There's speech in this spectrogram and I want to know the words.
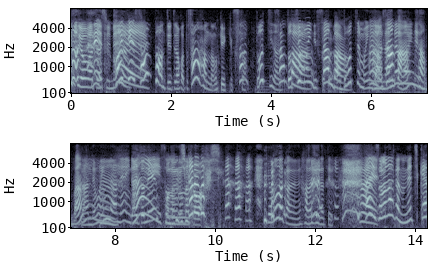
ですよね私ね。回転三班って言ってなかった？三班なの結局。三どっちなの三どっちもいいんですか？三番あどっちもいいんだ。うん三何でもいいんです。三番なんでもいいんだね意外とね。はいその力試し。世の中のね話になってる。はい、その中のね力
